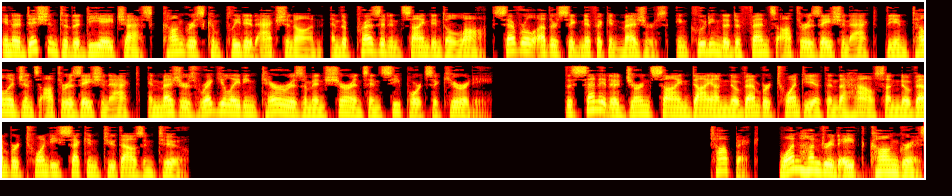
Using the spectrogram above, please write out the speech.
In addition to the DHS, Congress completed action on, and the President signed into law, several other significant measures, including the Defense Authorization Act, the Intelligence Authorization Act, and measures regulating terrorism insurance and seaport security. The Senate adjourned sine die on November 20 and the House on November 22, 2002. 108th Congress,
